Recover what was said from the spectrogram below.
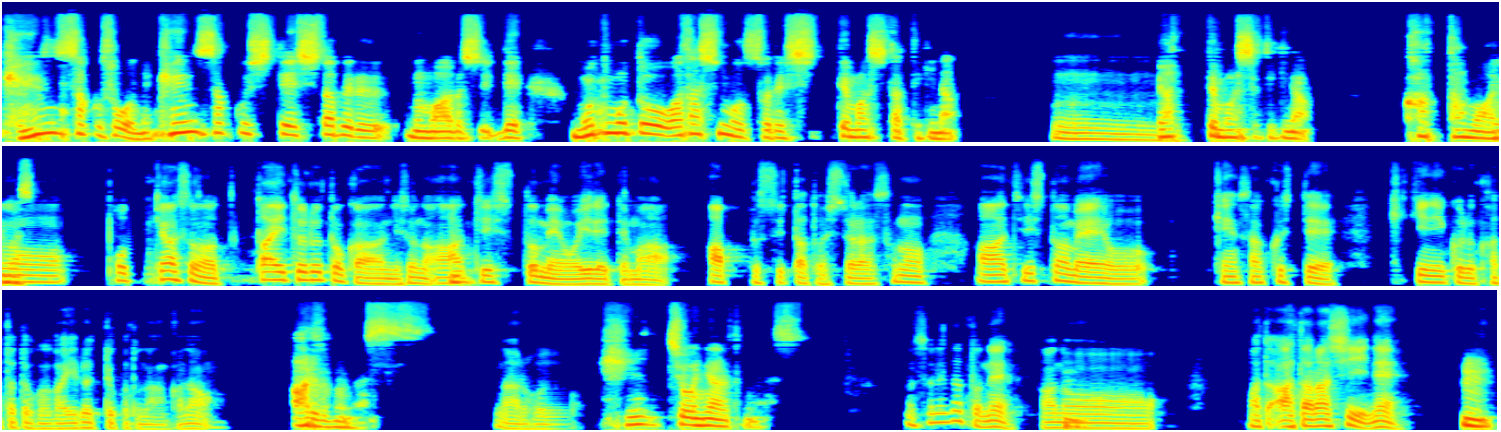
検索、そうね、検索して調べるのもあるし、で、もともと私もそれ知ってました的な、うん。やってました的な。方もあります。ポッドキャストのタイトルとかにそのアーティスト名を入れて、まあ、アップしたとしたら、そのアーティスト名を検索して聞きに来る方とかがいるってことなんかな？あると思います。なるほど。非常にあると思います。それだとね、あのーまた新しいね、うん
